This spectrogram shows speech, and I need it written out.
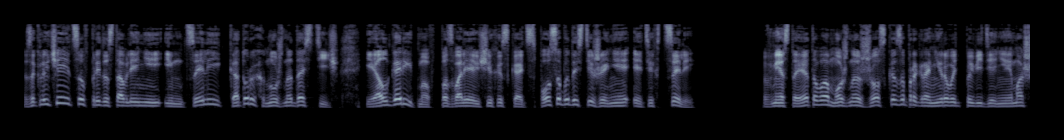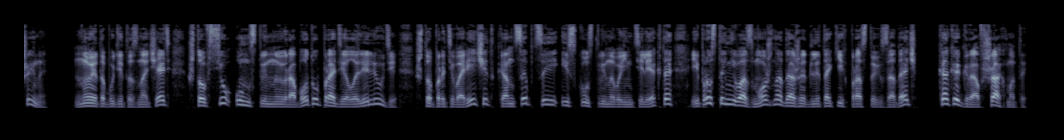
заключается в предоставлении им целей, которых нужно достичь, и алгоритмов, позволяющих искать способы достижения этих целей. Вместо этого можно жестко запрограммировать поведение машины. Но это будет означать, что всю умственную работу проделали люди, что противоречит концепции искусственного интеллекта и просто невозможно даже для таких простых задач, как игра в шахматы.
